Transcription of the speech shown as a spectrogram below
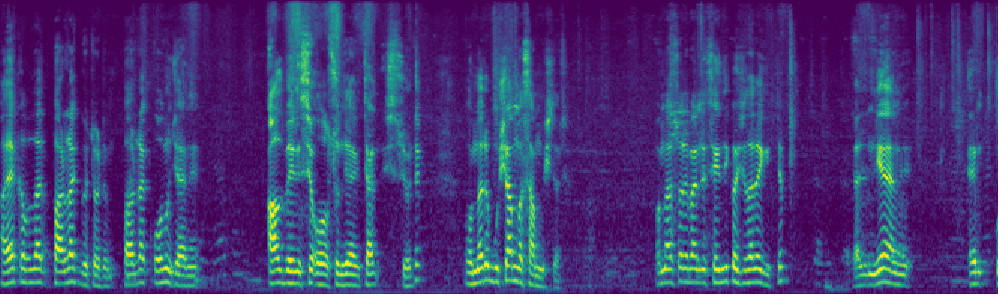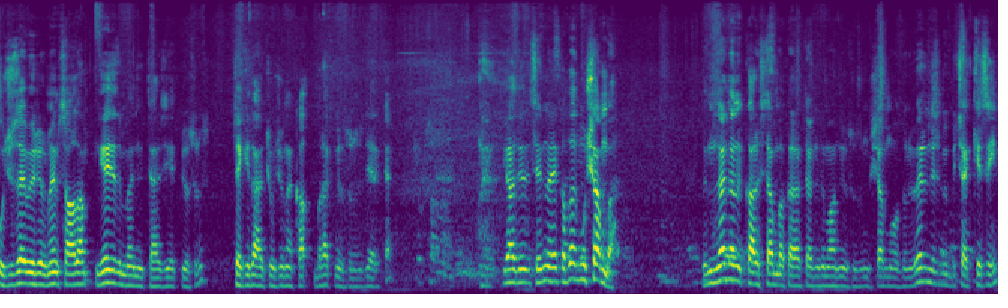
Ayakkabılar parlak götürdüm. Parlak olunca yani al berisi olsun diyerekten sürdük. Onları muşamba sanmışlar. Ondan sonra ben de sendikacılara gittim. Dedim niye yani hem ucuza veriyorum hem sağlam. Niye dedim beni tercih etmiyorsunuz? Tekirdağ çocuğuna kal- bırakmıyorsunuz diyerekten. Ya dedi senin ayakkabılar muşamba. Dedim nereden karşıdan bakaraktan dedim anlıyorsunuz muşamba olduğunu. Verin dedim bir bıçak keseyim.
